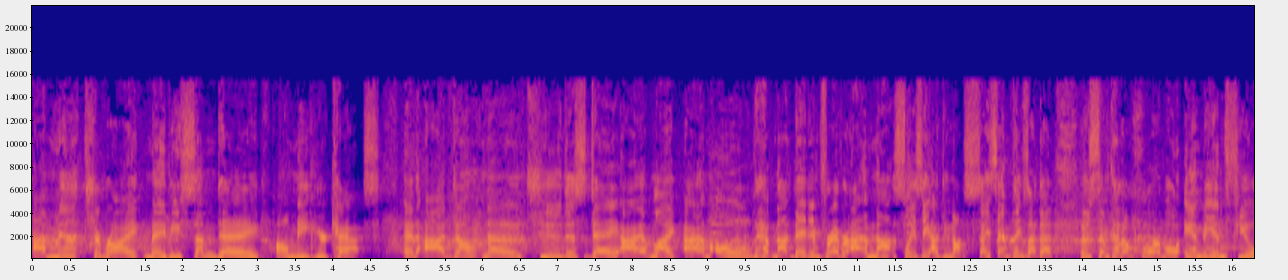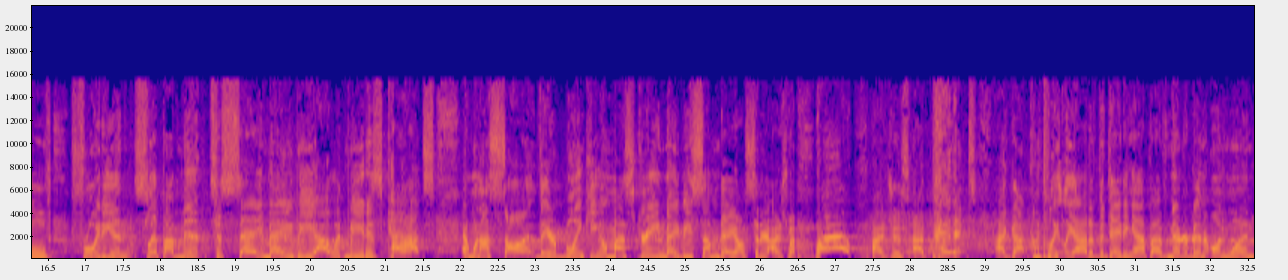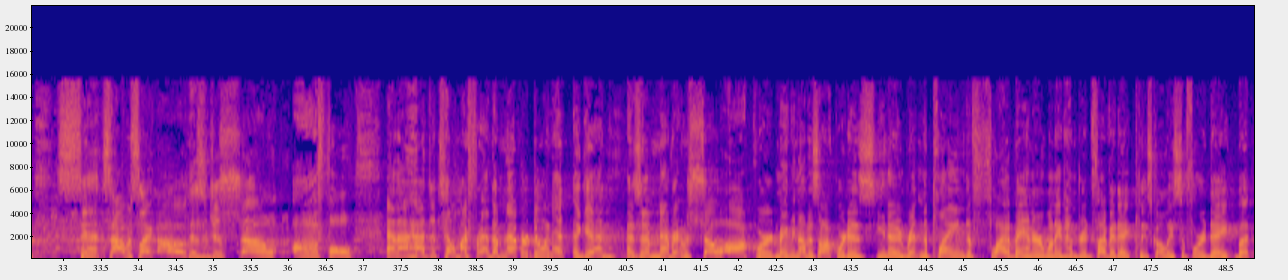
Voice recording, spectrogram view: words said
I meant to write, maybe someday I'll meet your cats. And I don't know to this day, I am like, I am old, have not dated him forever. I am not sleazy. I do not say certain things like that. It was some kind of horrible Ambien fueled Freudian slip. I meant to say maybe I would meet his cats. And when I saw it there blinking on my screen, maybe someday I'll send it. I just went, ah! I just, I panicked. I got completely out of the dating app. I've never been on one since I was like, oh, this is just so awful. And I had to tell my friend, I'm never doing it again. I said, I'm never, it was so awkward. Maybe not as awkward as, you know, renting a plane to fly a banner, 1 800 588, please call Lisa for a date, but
